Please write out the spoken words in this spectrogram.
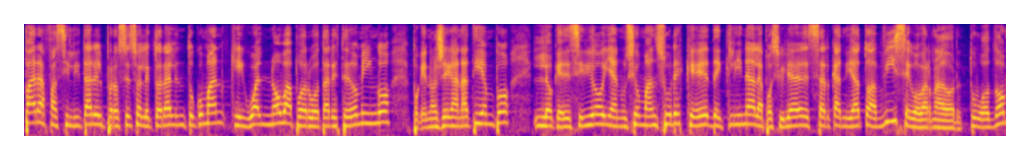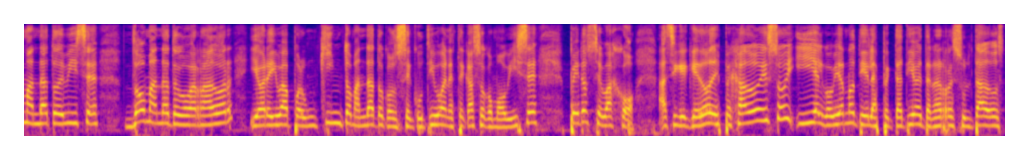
para facilitar el proceso electoral en Tucumán, que igual no va a poder votar este domingo porque no llegan a tiempo. Lo que decidió y anunció Mansur es que declina la posibilidad de ser candidato a vicegobernador. Tuvo dos mandatos de vice, dos mandatos de gobernador y ahora iba por un quinto mandato consecutivo, en este caso como vice, pero se bajó. Así que quedó despejado eso y el gobierno tiene la expectativa de tener resultados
